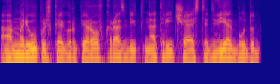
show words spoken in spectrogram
А, мариупольская группировка разбита на три части. Две будут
